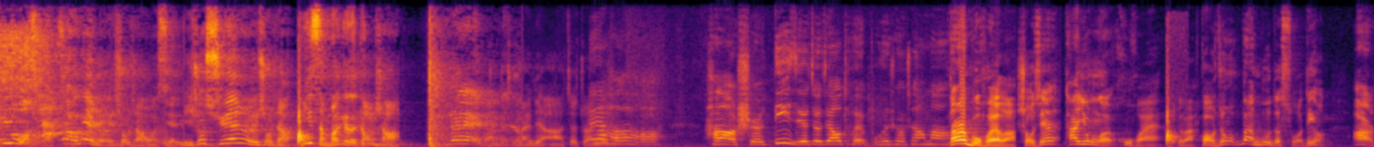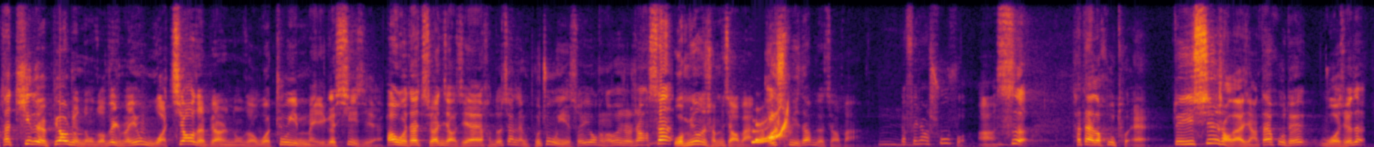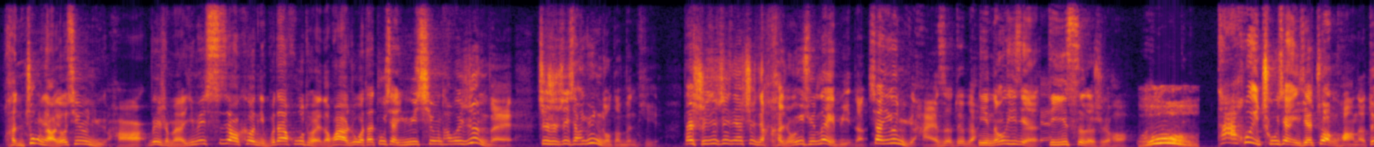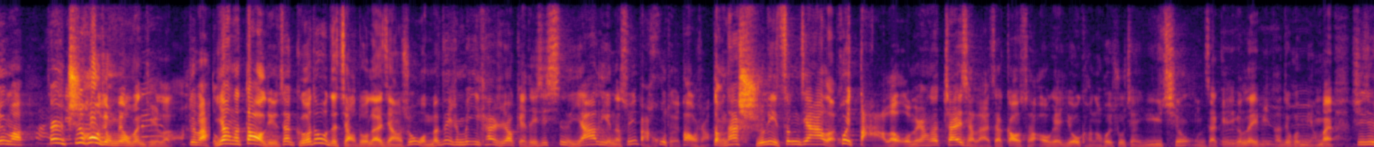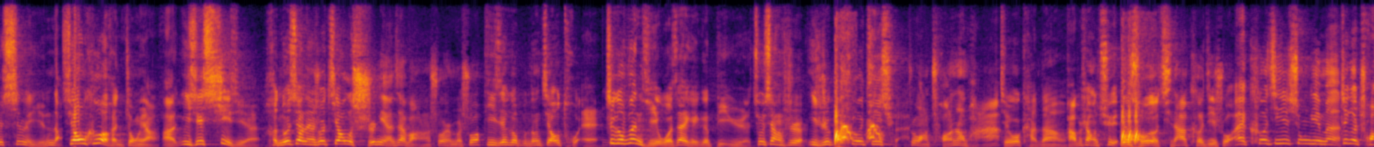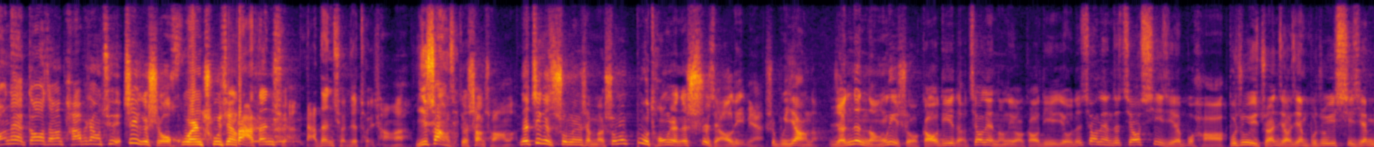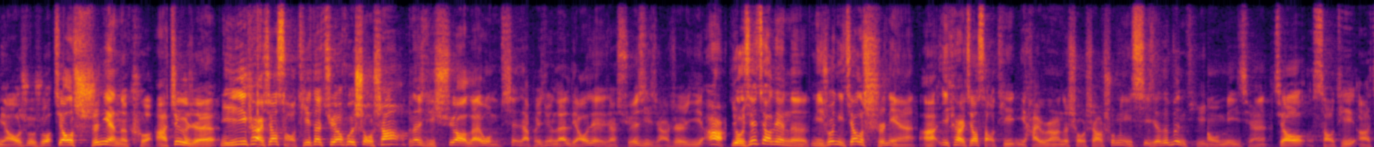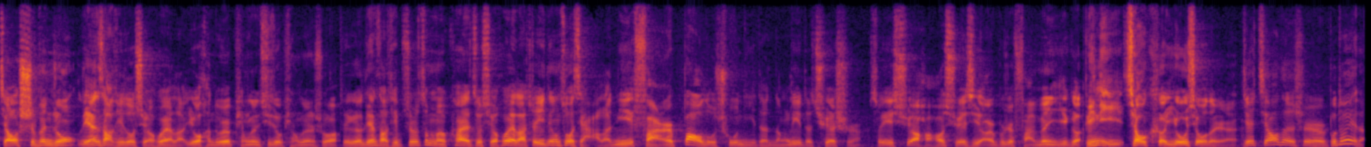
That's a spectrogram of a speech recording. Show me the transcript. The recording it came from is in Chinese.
哎呦我操！教练容易受伤，我信。你说学员容易受伤，你怎么给他搞伤？对，转一点啊，再转哎呀，一点。好了好了，韩老师，第一节就教腿不会受伤吗？当然不会了。首先，他用了护踝，对吧？保证腕部的锁定。二，他踢的是标准动作，为什么？因为我教的标准动作，我注意每一个细节，包括他转脚尖，很多教练不注意，所以有可能会受伤。三，我们用的什么脚板？HBW 的脚板，那非常舒服啊。四，他带了护腿。对于新手来讲，带护腿我觉得很重要，尤其是女孩儿。为什么呀？因为私教课你不带护腿的话，如果她出现淤青，她会认为这是这项运动的问题。但实际这件事情很容易去类比的，像一个女孩子，对不对？你能理解第一次的时候，它会出现一些状况的，对吗？但是之后就没有问题了，对吧？一样的道理，在格斗的角度来讲，说我们为什么一开始要给他一些心理压力呢？所以把护腿套上，等他实力增加了，会打了，我们让他摘下来，再告诉他，OK，有可能会出现淤青，我们再给一个类比，他就会明白，这就是心理引导。教课很重要啊，一些细节，很多教练说教了十年，在网上说什么说第一节课不能教腿，这个问题我再给个比喻，就像是一只柯基犬，说往床上爬，结果卡蛋了，爬不上去，跟所有其他柯基说，哎，柯基兄弟们，这个床太高，咱们爬不上去。这个时候忽然出现大单犬，大单犬这腿长啊，一上去就上床了。那这个说明什么？说明不同人的视角里面是不一样的，人的能力是有高低的，教练能力有高低，有的教练他教细节不好，不注意转脚尖，不注意细节描述，说教十年的课啊，这个人你一开始教扫踢，他居然会受伤，那你需要来我们线下培训来了解一下，学习一下，这是一二。有些教练呢，你说你教了十年啊，一开始教扫踢，你还会让他受伤，说明你细节的问题。那我们以前教扫踢啊，教十分钟连扫踢都学会了，有很多人评论区就评论说，这这个连扫题就是这么快就学会了，这一定作假了，你反而暴露出你的能力的缺失，所以需要好好学习，而不是反问一个比你教课优秀的人，这教的是不对的。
